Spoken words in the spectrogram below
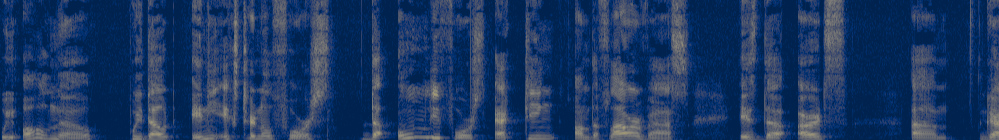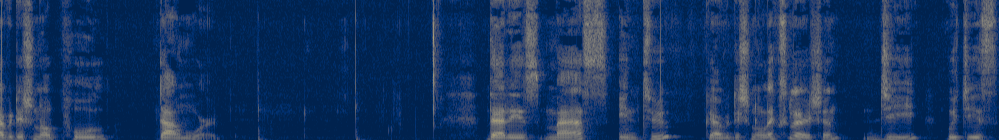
we all know, without any external force, the only force acting on the flower vase is the Earth's um, gravitational pull downward. That is mass into gravitational acceleration g, which is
